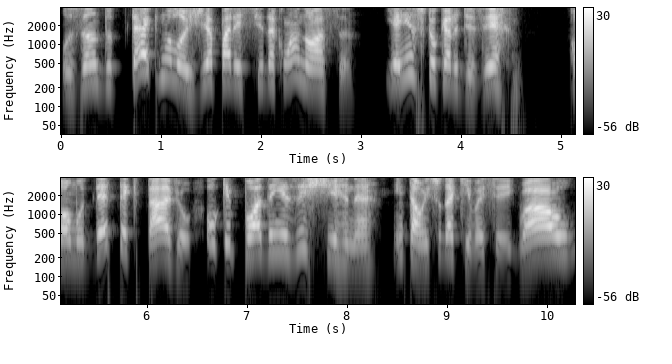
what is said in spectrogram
usando tecnologia parecida com a nossa. E é isso que eu quero dizer como detectável ou que podem existir, né? Então, isso daqui vai ser igual,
